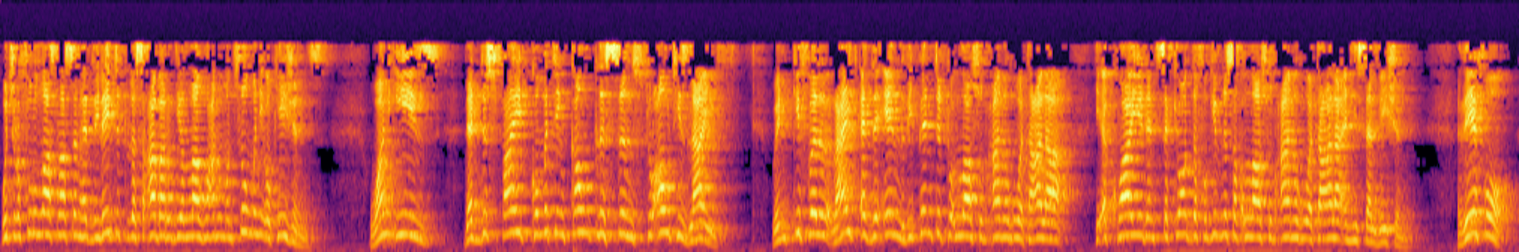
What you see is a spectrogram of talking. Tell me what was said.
which Rasulullah ﷺ had related to the Sahaba radiallahu anhum on so many occasions. One is that despite committing countless sins throughout his life, when Kifal right at the end repented to Allah subhanahu wa ta'ala, he acquired and secured the forgiveness of Allah subhanahu wa ta'ala and his salvation. Therefore,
